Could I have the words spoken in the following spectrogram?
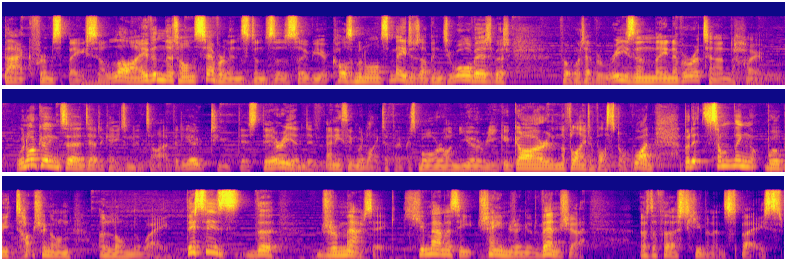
back from space alive, and that on several instances Soviet cosmonauts made it up into orbit, but for whatever reason, they never returned home. We're not going to dedicate an entire video to this theory, and if anything, we'd like to focus more on Yuri Gagarin and the flight of Vostok 1, but it's something we'll be touching on along the way. This is the dramatic, humanity-changing adventure of the first human in space.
